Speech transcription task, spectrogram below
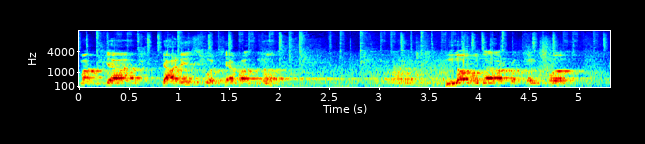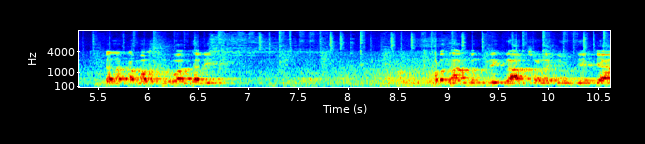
मागच्या चाळीस वर्षापासून न होणारा प्रकल्प त्याला कामाला सुरुवात झाली. प्रधानमंत्री ग्राम सडक योजनेच्या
